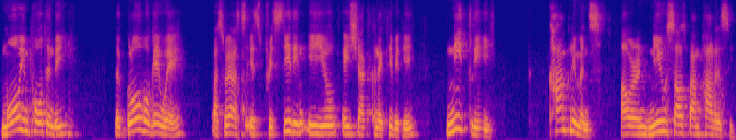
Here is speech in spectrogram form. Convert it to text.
More importantly, the global gateway, as well as its preceding EU Asia connectivity, neatly complements our new southbound policy,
